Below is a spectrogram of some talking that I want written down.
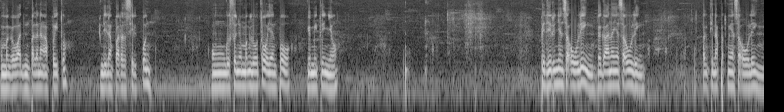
Magawa din pala ng apoy ito. Hindi lang para sa cellphone. Kung gusto nyo magluto, yan po. Gamitin nyo. Pwede rin yan sa uling. Gagana yan sa uling. Pag tinapat mo yan sa uling,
